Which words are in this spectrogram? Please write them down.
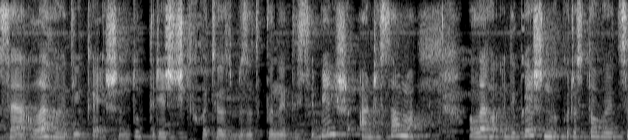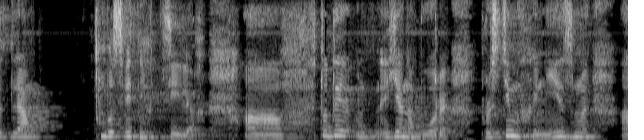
це Lego Education. Тут трішечки хотілося б зупинитися більше, адже саме Lego Education використовується для в освітніх цілях. А, Туди є набори прості механізми, а,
